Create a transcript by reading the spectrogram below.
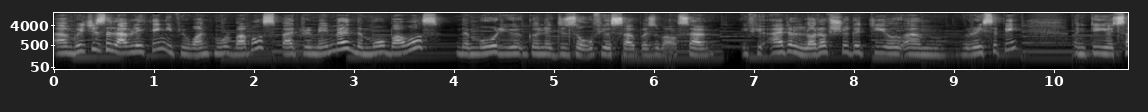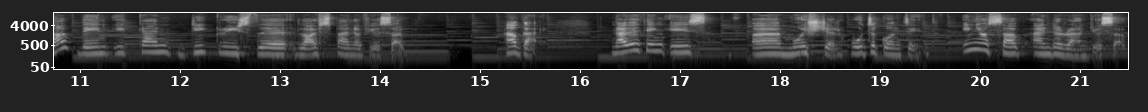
um, which is a lovely thing if you want more bubbles. But remember, the more bubbles, the more you're going to dissolve your soap as well. So if you add a lot of sugar to your um, recipe, into your soap, then it can decrease the lifespan of your soap. Okay, another thing is uh, moisture, water content in your soap and around your soap.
